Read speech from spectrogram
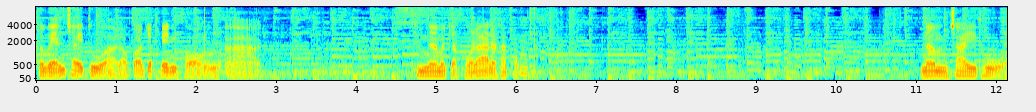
แสวงชัยทัวร์แล้วก็จะเป็นของอาทีมงานมาจากโคราชนะครับผมนำชัยทัวร์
